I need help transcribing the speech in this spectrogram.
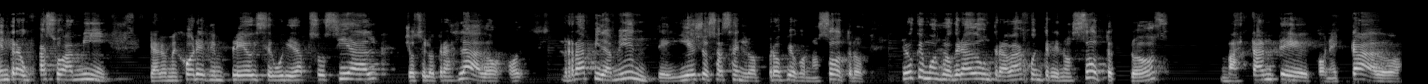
entra un caso a mí, que a lo mejor es de empleo y seguridad social, yo se lo traslado rápidamente y ellos hacen lo propio con nosotros. Creo que hemos logrado un trabajo entre nosotros bastante conectado.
